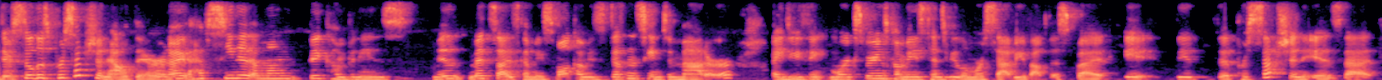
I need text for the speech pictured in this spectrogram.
There's still this perception out there, and I have seen it among big companies. Mid-sized companies, small companies, doesn't seem to matter. I do think more experienced companies tend to be a little more savvy about this, but it the, the perception is that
